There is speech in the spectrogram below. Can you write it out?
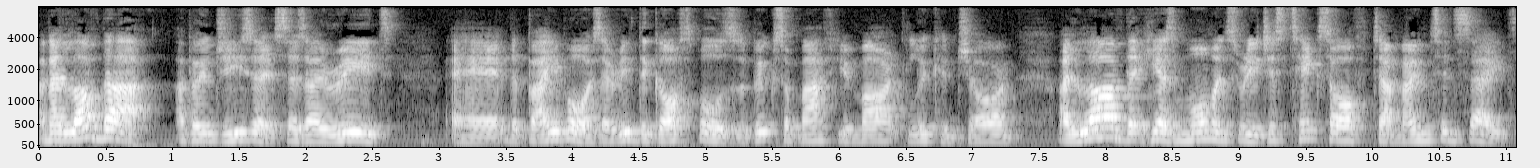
And I love that about Jesus as I read uh, the Bible, as I read the Gospels, the books of Matthew, Mark, Luke, and John. I love that he has moments where he just takes off to a mountainside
